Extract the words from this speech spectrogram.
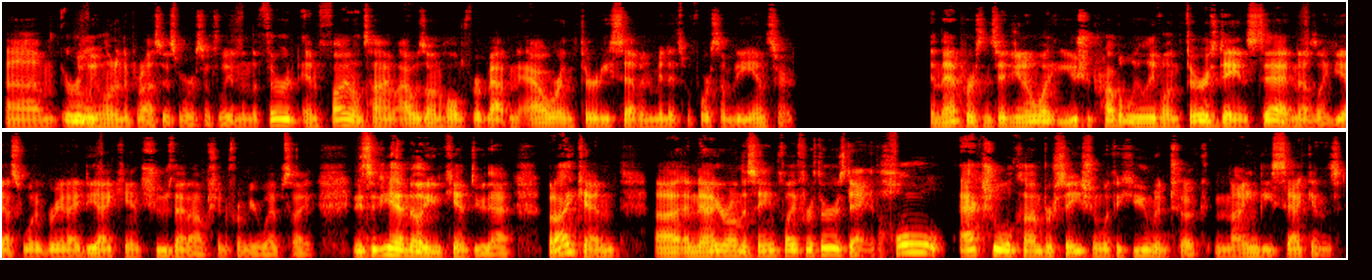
um, early on in the process, mercifully. And then the third and final time, I was on hold for about an hour and 37 minutes before somebody answered. And that person said, you know what, you should probably leave on Thursday instead. And I was like, yes, what a great idea. I can't choose that option from your website. And he said, yeah, no, you can't do that. But I can. Uh, and now you're on the same flight for Thursday. The whole actual conversation with a human took 90 seconds.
